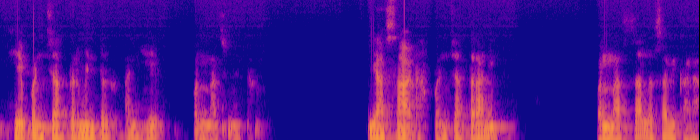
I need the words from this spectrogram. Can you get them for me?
हे पंच्याहत्तर मिनटं आणि हे पन्नास मिनटं. या साठ पंच्याहत्तर आणि पन्नासचा लसावी काढा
